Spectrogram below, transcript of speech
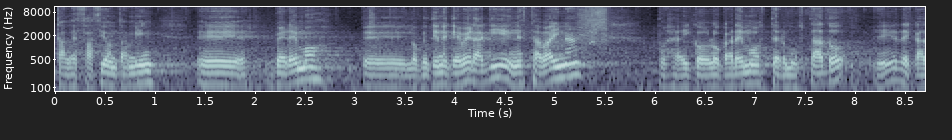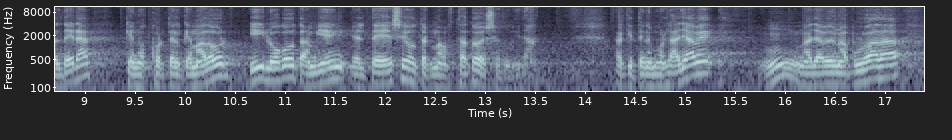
calefacción también eh, veremos lo que tiene que ver aquí en esta vaina pues ahí colocaremos termostato de caldera que nos corte el quemador y luego también el TS o termostato de seguridad aquí tenemos la llave una llave de una pulgada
